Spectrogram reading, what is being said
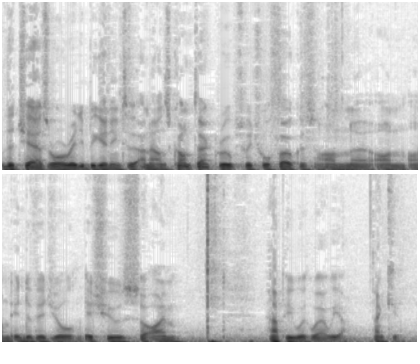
the chairs are already beginning to announce contact groups, which will focus on, on, on individual issues. So I'm happy with where we are. Thank you.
